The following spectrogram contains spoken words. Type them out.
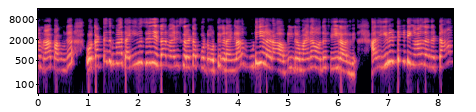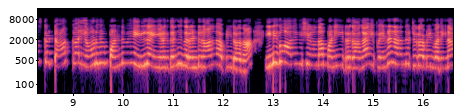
நம்மளால பார்க்க முடியுது. ஒரு கட்டத்துக்கு மேல தயவு செய்து எல்லாரும் வயலுக்கு செலக்டா போட்டு ஒட்டுங்கடா. எங்களால முடியலடா அப்படின்ற மாதிரி தான் வந்து ஃபீல் ஆகுது. அது இரிட்டேட்டிங் ஆகுது. அந்த டாஸ்க டாஸ்கா எவனுமே பண்ணவே இல்லை. எனக்கு தெரிஞ்சு இந்த ரெண்டு நாள்ல அப்படின்றதுதான். இன்னைக்கும் அதே விஷயங்கள் தான் பண்ணிட்டு இருக்காங்க. இப்ப என்ன நடந்துட்டு இருக்கு அப்படின்னு பாத்தீங்கன்னா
